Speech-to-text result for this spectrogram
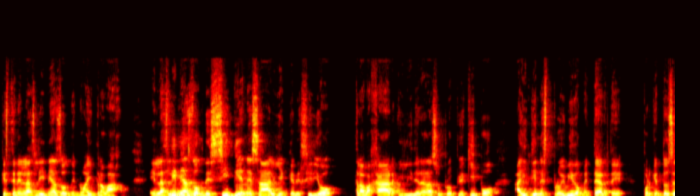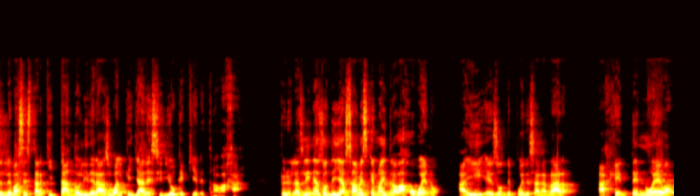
que estén en las líneas donde no hay trabajo. En las líneas donde sí tienes a alguien que decidió trabajar y liderar a su propio equipo, ahí tienes prohibido meterte porque entonces le vas a estar quitando liderazgo al que ya decidió que quiere trabajar. Pero en las líneas donde ya sabes que no hay trabajo, bueno, ahí es donde puedes agarrar a gente nueva,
